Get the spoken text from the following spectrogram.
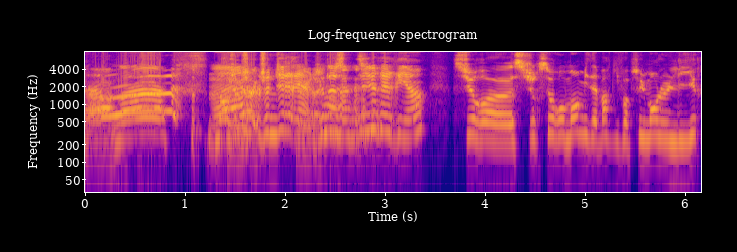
Ah, non, je, je- je ne dirai rien. Je ne dirai rien sur, euh, sur ce roman, mis à part qu'il faut absolument le lire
